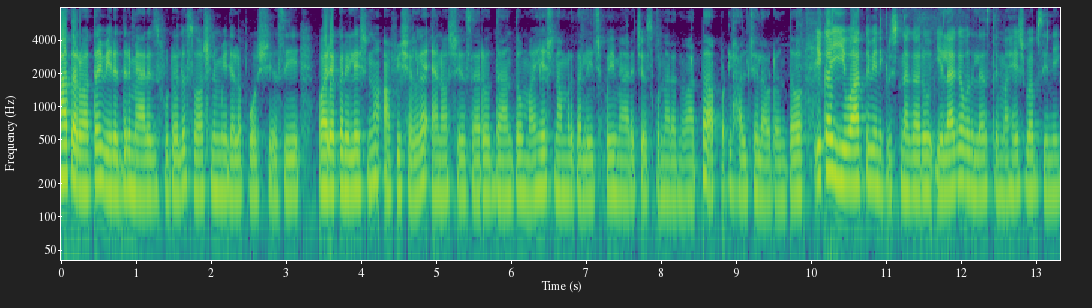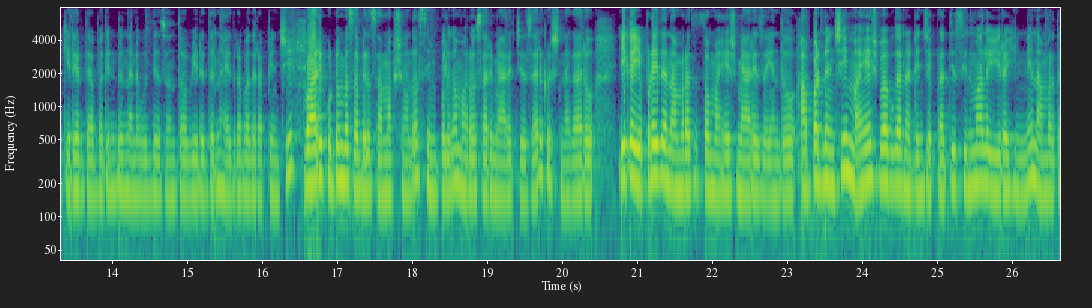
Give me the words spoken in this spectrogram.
ఆ తర్వాత వీరిద్దరి మ్యారేజ్ ఫోటోలు సోషల్ మీడియాలో పోస్ట్ చేసి వారి యొక్క రిలేషన్ అఫీషియల్గా అనౌన్స్ చేశారు. దాంతో మహేష్ నమ్రత లేచిపోయి మ్యారేజ్ చేసుకున్నారన్న వార్త అప్పట్లో హల్చల్ అవడంతో. ఇక ఈ వార్త విని కృష్ణ గారు ఇలాగే వదిలేస్తే మహేష్ బాబు సినీ కెరీర్ దెబ్బతింటుందనే ఉద్దేశంతో వీరిద్దరిని హైదరాబాద్ రప్పించి వారి కుటుంబ సభ్యుల సమక్షంలో సింపుల్గా మరోసారి మ్యారేజ్ చేశారు కృష్ణ గారు. ఇక ఎప్పుడైతే నమ్రతతో మహేష్ మ్యారేజ్ అయిందో అప్పటి నుంచి మహేష్ బాబు గారు నటించే ప్రతి సినిమాలో హీరోయిన్ అమృత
